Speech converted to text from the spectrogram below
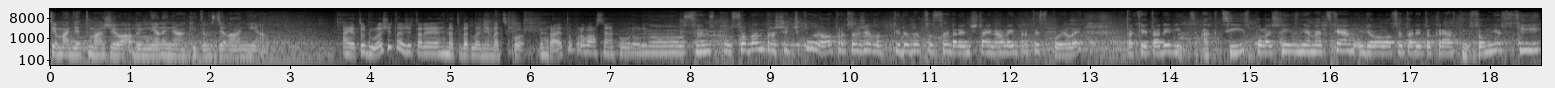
těma dětma, že jo, aby měli nějaký to vzdělání a A je to důležité, že tady je hned vedle Německo. Hraje to pro vás nějakou roli? No, svým způsobem trošičku, jo, protože od té doby, co se Berenstein a Vejprty spojili, tak je tady víc akcí společných s Německem, udělalo se tady to krásné souměstí,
